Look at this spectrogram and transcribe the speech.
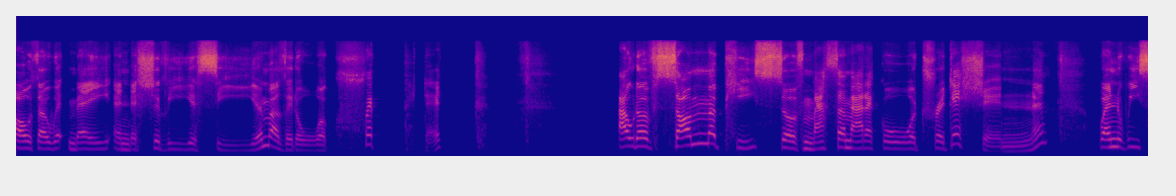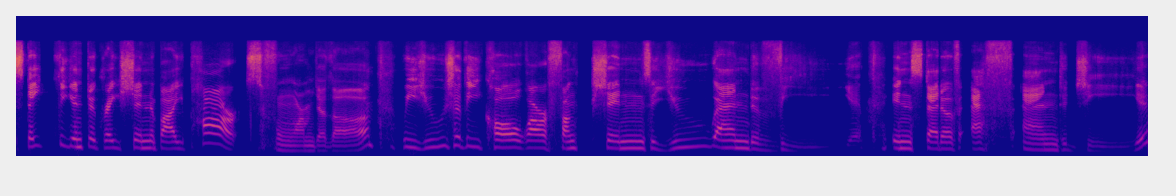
although it may initially seem a little cryptic. Out of some piece of mathematical tradition, when we state the integration by parts formula, uh, we usually call our functions u and v instead of f and g.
